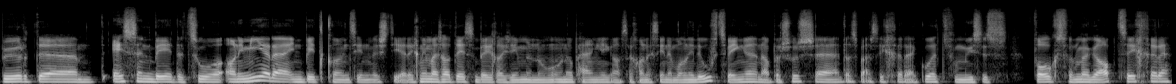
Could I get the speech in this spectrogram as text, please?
würde ähm, die SNB dazu animieren, in Bitcoins zu investieren. Ich nehme an, die SNB ist immer noch unabhängig, also kann ich sie ihnen mal nicht aufzwingen, aber sonst, äh, das wäre sicher gut, um unser Volksvermögen abzusichern.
